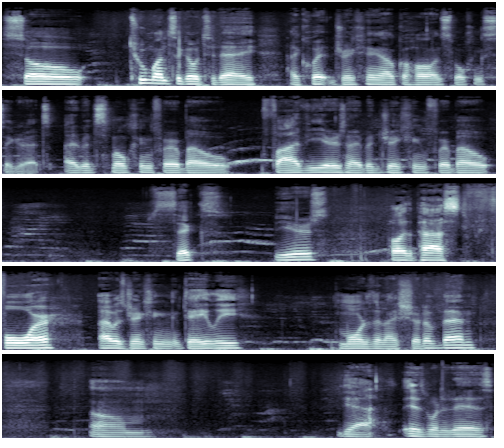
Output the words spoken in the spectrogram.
So, two months ago today, I quit drinking alcohol and smoking cigarettes. I'd been smoking for about five years and I'd been drinking for about six years. Probably the past four, I was drinking daily more than I should have been. Um, yeah, is what it is.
